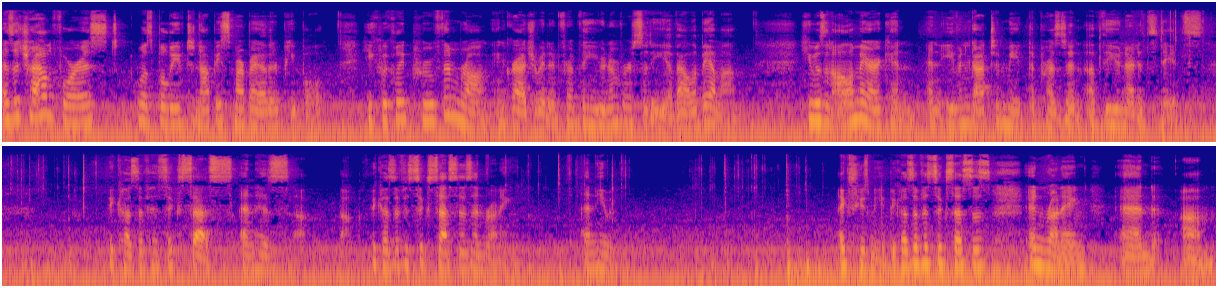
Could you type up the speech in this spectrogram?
As a child, Forrest was believed to not be smart by other people. He quickly proved them wrong and graduated from the University of Alabama. He was an All-American and even got to meet the President of the United States, because of his success and his uh, because of his successes in running. And he excuse me because of his successes in running and um,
